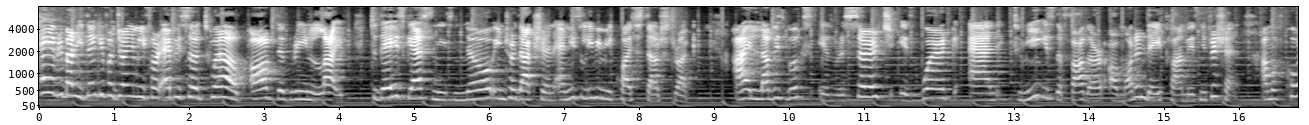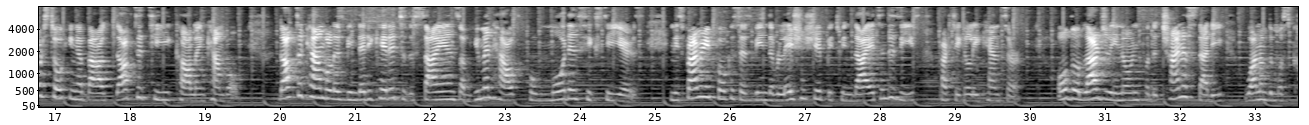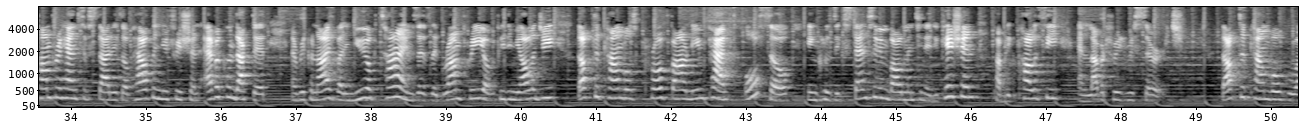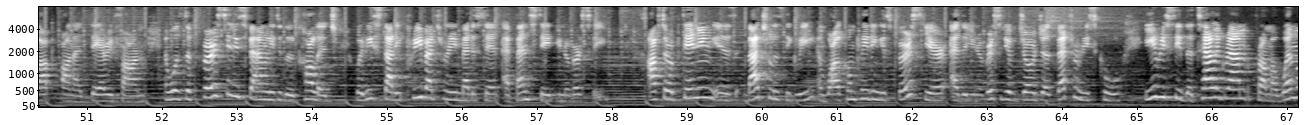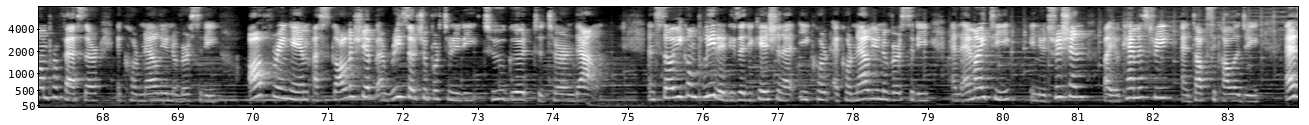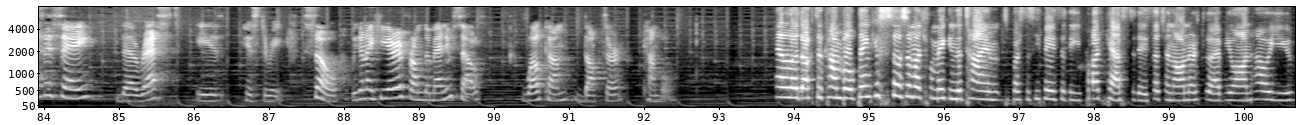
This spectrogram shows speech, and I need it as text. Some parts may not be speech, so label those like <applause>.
Hey everybody, thank you for joining me for episode 12 of The Green Life. Today's guest needs no introduction and is leaving me quite starstruck. I love his books, his research, his work, and to me, is the father of modern day plant based nutrition. I'm, of course, talking about Dr. T. Colin Campbell. Dr. Campbell has been dedicated to the science of human health for more than 60 years, and his primary focus has been the relationship between diet and disease, particularly cancer. Although largely known for the China study, one of the most comprehensive studies of health and nutrition ever conducted and recognized by the New York Times as the Grand Prix of epidemiology, Dr. Campbell's profound impact also includes extensive involvement in education, public policy, and laboratory research. Dr. Campbell grew up on a dairy farm and was the first in his family to go to college, where he studied pre veterinary medicine at Penn State University. After obtaining his bachelor's degree and while completing his first year at the University of Georgia's veterinary school, he received a telegram from a well known professor at Cornell University offering him a scholarship and research opportunity too good to turn down and so he completed his education at, at Cornell University and MIT in nutrition, biochemistry, and toxicology. As they say, the rest is history. So we're gonna hear from the man himself. Welcome, Dr. Campbell. Hello, Dr. Campbell. Thank you so, so much for making the time to participate to the podcast today. Such an honor to have you on. How are you?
